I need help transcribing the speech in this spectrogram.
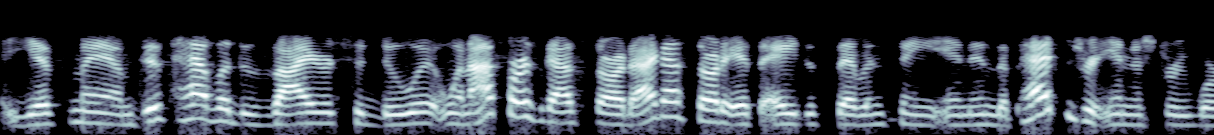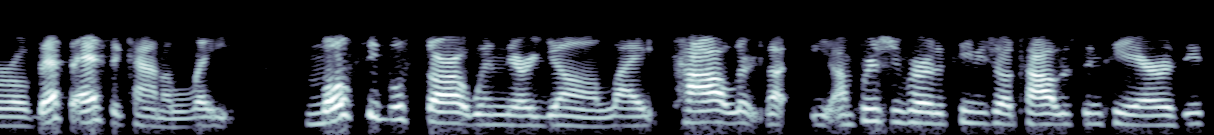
yes, ma'am. Just have a desire to do it. When I first got started, I got started at the age of 17, and in the pageantry industry world, that's actually kind of late. Most people start when they're young, like toddlers. I'm pretty sure you've heard of the TV show Toddlers and Tiaras. These,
